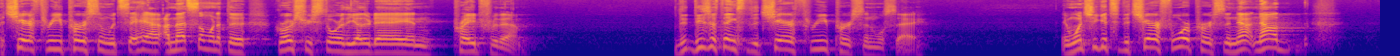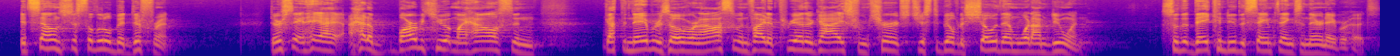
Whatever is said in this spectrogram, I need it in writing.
A chair three person would say, Hey, I met someone at the grocery store the other day and prayed for them. Th- these are things that the chair three person will say. And once you get to the chair four person, now, now it sounds just a little bit different. They're saying, Hey, I, I had a barbecue at my house and got the neighbors over, and I also invited three other guys from church just to be able to show them what I'm doing so that they can do the same things in their neighborhoods.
